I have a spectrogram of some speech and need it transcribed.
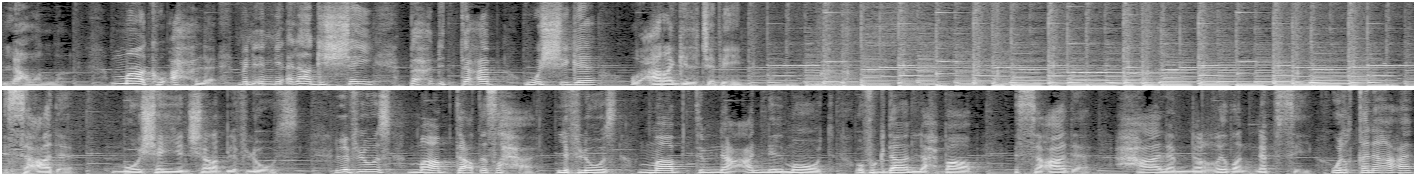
لا والله. ماكو أحلى من إني ألاقي الشيء بعد التعب والشقة وعرق الجبين. السعادة مو شيء ينشرى بالفلوس الفلوس ما بتعطي صحة. الفلوس ما بتمنع عني الموت وفقدان الأحباب. السعادة حالة من الرضا النفسي والقناعة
